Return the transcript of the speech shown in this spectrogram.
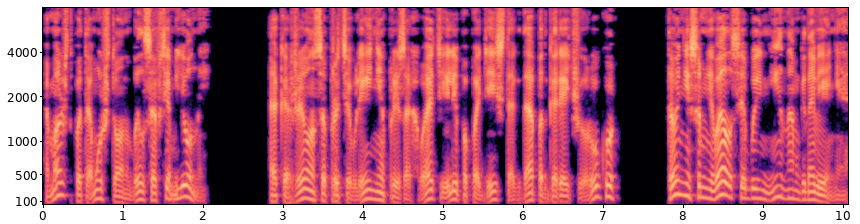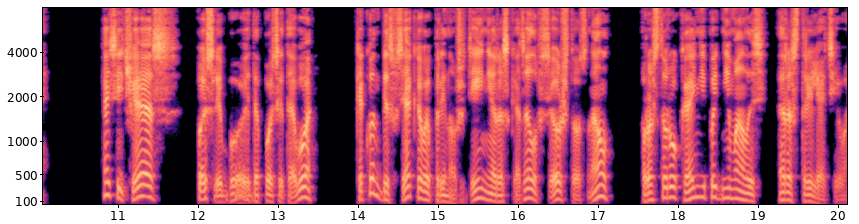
а может потому, что он был совсем юный. Окажи он сопротивление при захвате или попадись тогда под горячую руку, то не сомневался бы ни на мгновение. А сейчас, после боя, да после того, как он без всякого принуждения рассказал все, что знал, просто рука не поднималась расстрелять его.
